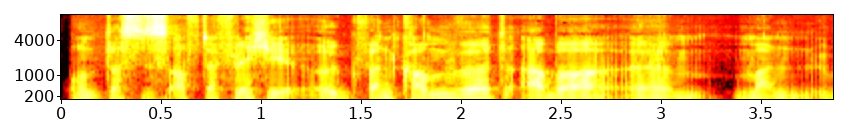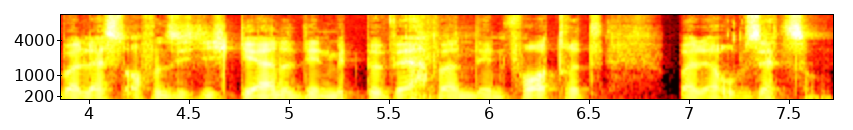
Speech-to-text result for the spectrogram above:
und dass es auf der Fläche irgendwann kommen wird, aber ähm, man überlässt offensichtlich gerne den Mitbewerbern den Vortritt bei der Umsetzung.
